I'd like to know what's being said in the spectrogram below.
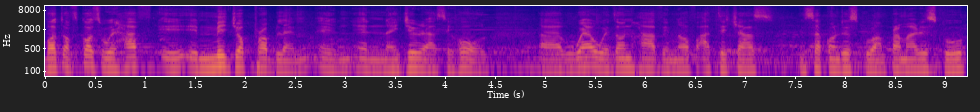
But of course, we have a, a major problem in, in, Nigeria as a whole, uh, where we don't have enough art teachers in secondary school and primary school.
